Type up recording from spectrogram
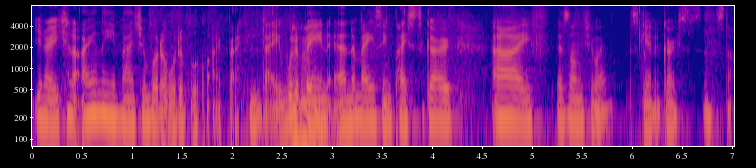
you know you can only imagine what it would have looked like back in the day. It would have Mm-hmm. been an amazing place to go, uh, if as long as you weren't scared of ghosts and stuff.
